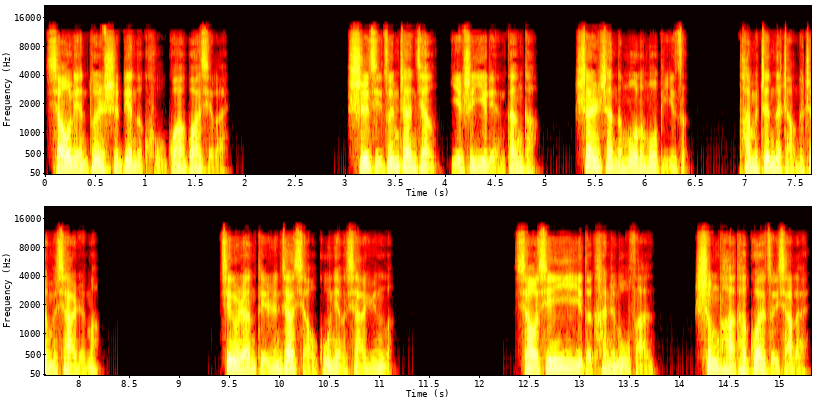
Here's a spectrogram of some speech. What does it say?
小脸顿时变得苦瓜瓜起来。十几尊战将也是一脸尴尬，讪讪的摸了摸鼻子。他们真的长得这么吓人吗？竟然给人家小姑娘吓晕了。小心翼翼的看着陆凡，生怕他怪罪下来。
